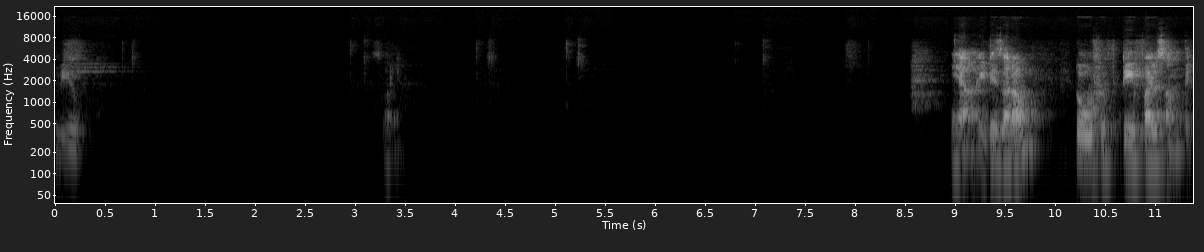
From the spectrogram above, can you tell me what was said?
View. Sorry. Yeah it is around 255 something.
